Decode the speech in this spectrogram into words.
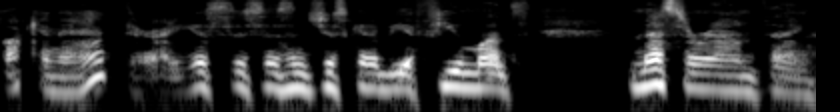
fucking actor. I guess this isn't just going to be a few months mess around thing.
